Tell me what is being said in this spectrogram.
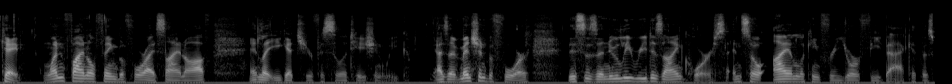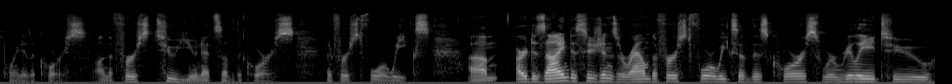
Okay, one final thing before I sign off and let you get to your facilitation week. As I've mentioned before, this is a newly redesigned course, and so I am looking for your feedback at this point of the course on the first two units of the course, the first four weeks. Um, our design decisions around the first four weeks of this course were really to,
